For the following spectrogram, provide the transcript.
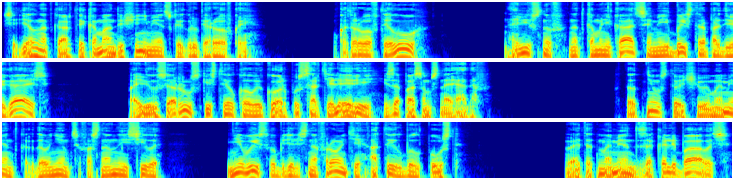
Сидел над картой командующий немецкой группировкой, у которого в тылу, нависнув над коммуникациями и быстро продвигаясь, появился русский стрелковый корпус с артиллерией и запасом снарядов. В тот неустойчивый момент, когда у немцев основные силы не высвободились на фронте, а тыл был пуст, в этот момент заколебалось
